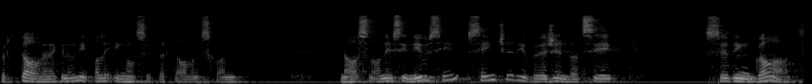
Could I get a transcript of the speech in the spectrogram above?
vertaal en ek het nou nie alle Engelse vertalings gaan naslaan nie, is die New Century Version wat sê serving God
